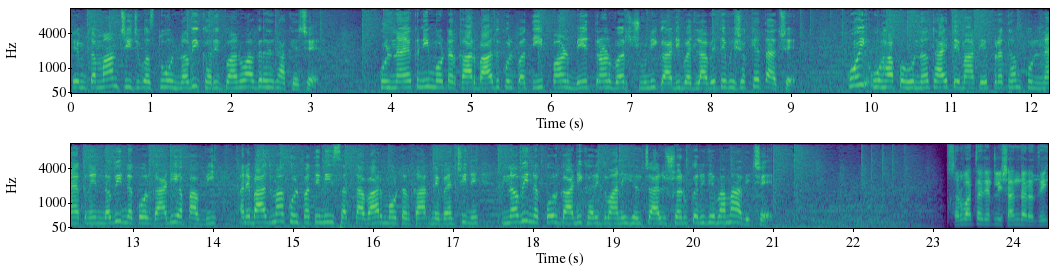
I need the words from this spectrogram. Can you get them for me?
તેમ તમામ ચીજવસ્તુઓ નવી ખરીદવાનો આગ્રહ રાખે છે. કુલનાયકની મોટર કાર બાદ કુલપતિ પણ બે ત્રણ વર્ષ જૂની ગાડી બદલાવે તેવી શક્યતા છે. કોઈ ઉહાપહુ ન થાય તે માટે પ્રથમ કુલનાયકને નવી નકોર ગાડી અપાવવી અને બાદમાં કુલપતિની સત્તાવાર મોટર કારને વેચીને નવી નકોર ગાડી ખરીદવાની હિલચાલ શરૂ કરી દેવામાં આવી છે. શરૂઆત જ એટલી શાનદાર હતી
